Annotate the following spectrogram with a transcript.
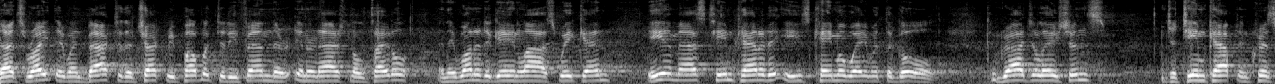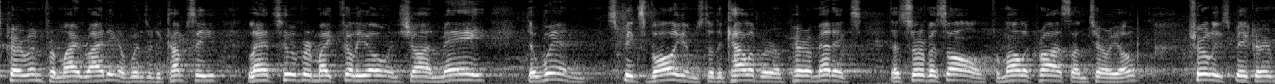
That's right, they went back to the Czech Republic to defend their international title, and they won it again last weekend. EMS Team Canada East came away with the gold. Congratulations to team captain Chris Kerwin from my riding of Windsor-Tecumseh, Lance Hoover, Mike Filio, and Sean May. The win speaks volumes to the caliber of paramedics that serve us all from all across Ontario. Truly, Speaker,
